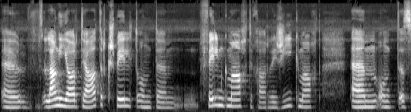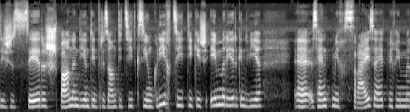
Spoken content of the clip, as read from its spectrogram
äh, lange Jahre Theater gespielt und ähm, Film gemacht, ich habe Regie gemacht. Ähm, und es ist eine sehr spannende und interessante Zeit gewesen. und gleichzeitig ist immer irgendwie äh, es hat mich, das Reisen hat mich immer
